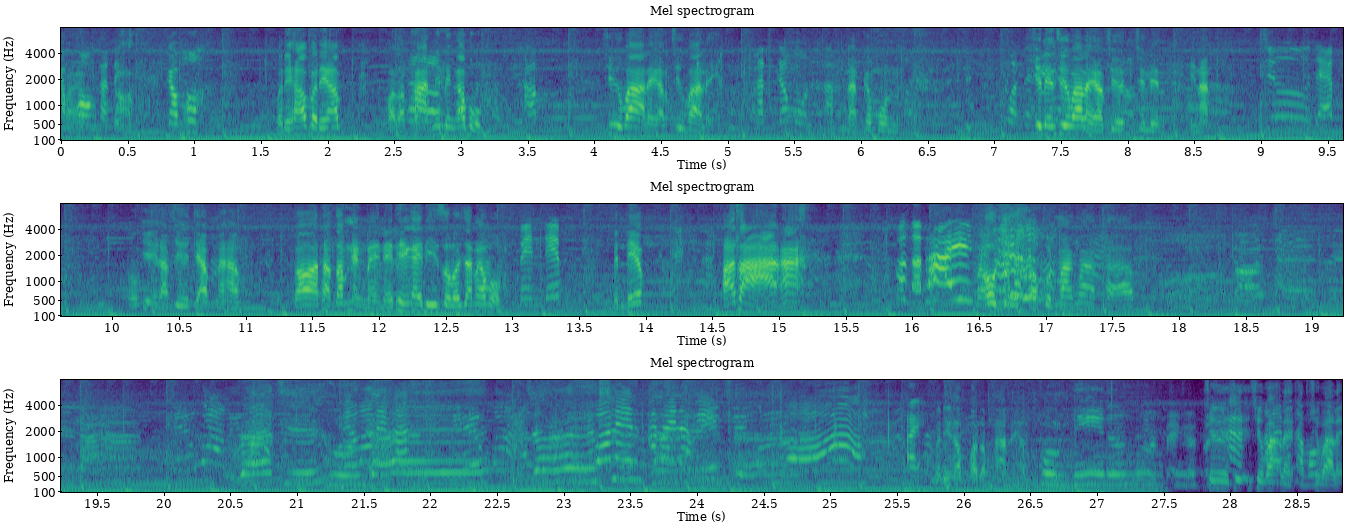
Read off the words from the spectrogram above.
กลับห้องกันเลยกลับห้องสวัสดีครับสวัสดีครับ ขอสัมภาษณ์นิดนึงครับผม ครับ ชื่อว่าอะไรครับ ชื่อว่าอะไร นัดกมลครับ นัทกมลชื่อเล่นชื่อว่าอะไรครับ ชื่อชื่อเล่นพี่นัทชื่อแจ๊บโอเคครับ ชื่อแจ๊บนะครับ ก็ทำตำแหน่งไหนในเทคไอดีโซโลจันครับผม เป็นเดฟเป็นเทป ภาษาอะภาษาไทยโอเคขอบคุณมากมากๆครับสวัสดีครับขอสัมภาษณ์หน่อยครับชื่อชื่อชื่อว่าอะไรครับชื่อว่าอะไร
